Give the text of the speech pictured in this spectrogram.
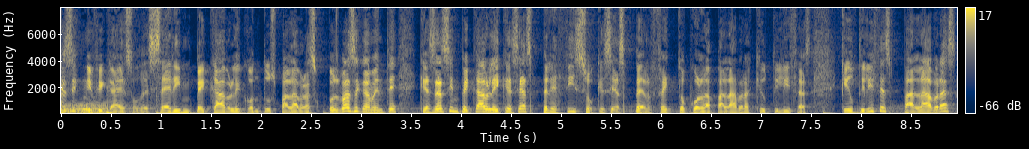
¿Qué significa eso de ser impecable con tus palabras? Pues básicamente que seas impecable y que seas preciso, que seas perfecto con la palabra que utilizas, que utilices palabras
